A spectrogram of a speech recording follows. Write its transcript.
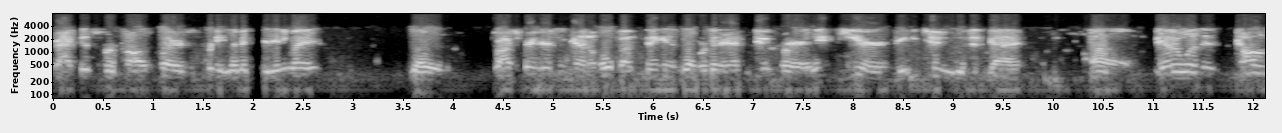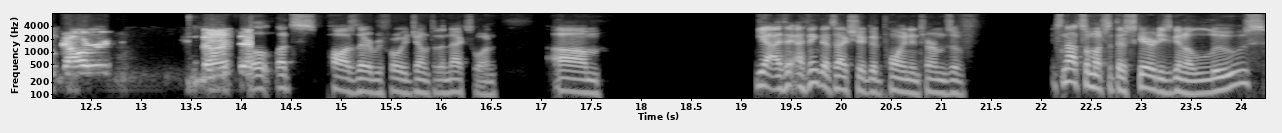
practice for college players is pretty limited anyway. So cross fingers and kind of hope I'm thinking is what we're going to have to do for at least a year, maybe two with this guy. Uh, the other one is Colin. Nonsense. Well, let's pause there before we jump to the next one. Um, yeah, I think I think that's actually a good point in terms of it's not so much that they're scared he's going to lose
